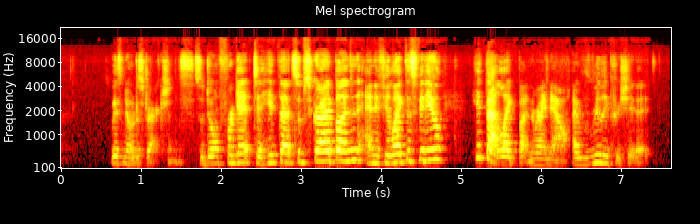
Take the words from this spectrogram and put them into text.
with no distractions. So don't forget to hit that subscribe button. And if you like this video, hit that like button right now. I really appreciate it.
